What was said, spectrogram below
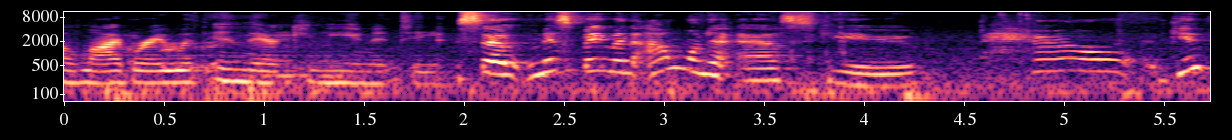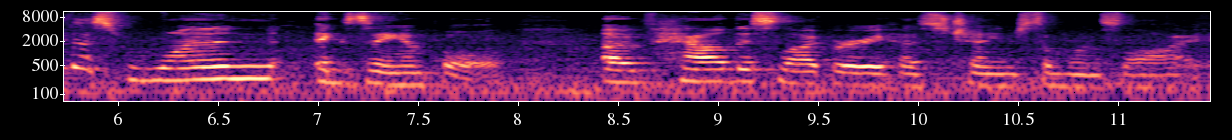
a library within their community. So, Miss Beeman, I want to ask you how. Give us one example of how this library has changed someone's life.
